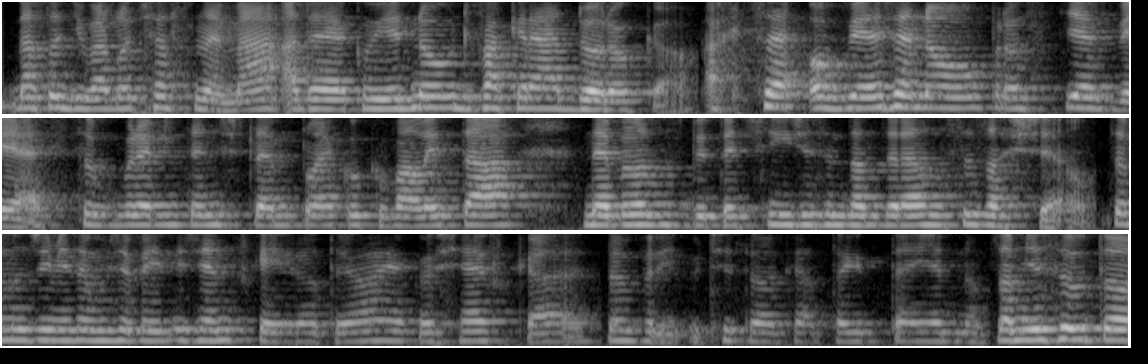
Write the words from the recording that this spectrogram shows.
na to divadlo čas nemá a jde jako jednou, dvakrát do roka. A chce ověřenou prostě věc, co bude mít ten štempel jako kvalita, nebylo to zbytečný, že jsem tam teda zase zašel. Samozřejmě to může být i ženský rod, jo, jako šéfka, dobrý, učitelka, tak to je jedno. Za mě jsou to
